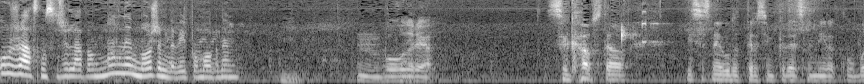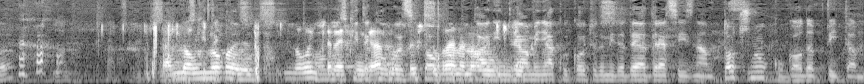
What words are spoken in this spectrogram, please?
Ужасно съжалявам, но не можем да ви помогнем. М, благодаря. Сега остава и с него да търсим къде се намира клуба. Да, много, Лондонските много, е- много интересен град, но същото време много. Трябва ми някой, който да ми даде адреса и знам точно кого да питам.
